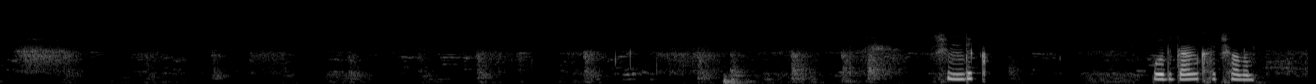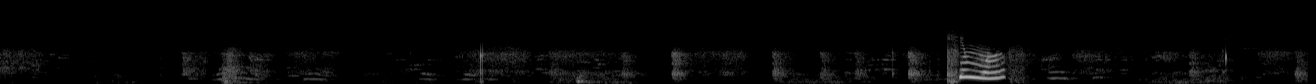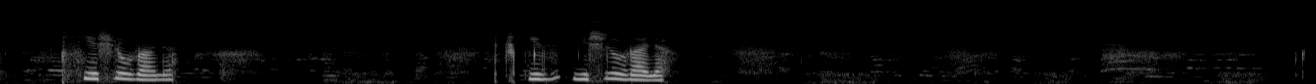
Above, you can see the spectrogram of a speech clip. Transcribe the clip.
Şimdi buradan kaçalım. Kim var? Pis yeşil uzaylı. Küçük yeşil uzaylı.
